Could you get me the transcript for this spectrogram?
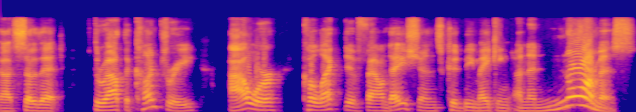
Uh, so that throughout the country, our collective foundations could be making an enormous,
